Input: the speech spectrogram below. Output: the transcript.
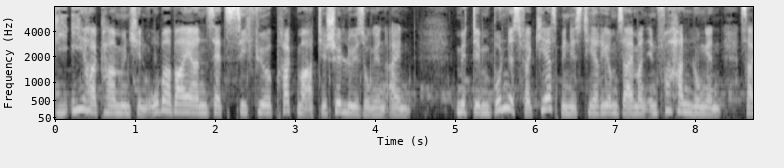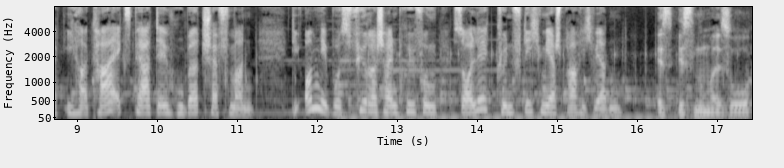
Die IHK München Oberbayern setzt sich für pragmatische Lösungen ein. Mit dem Bundesverkehrsministerium sei man in Verhandlungen, sagt IHK-Experte Hubert Schöffmann. Die Omnibus-Führerscheinprüfung solle künftig mehrsprachig werden. Es ist nun mal so,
